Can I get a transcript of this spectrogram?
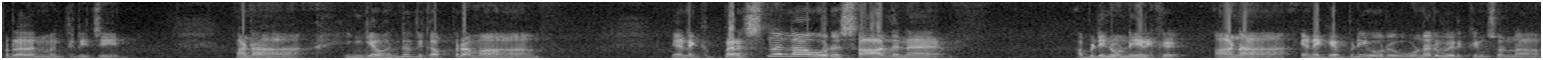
பிரதான் மந்திரிஜி. ஆனால் இங்கே வந்ததுக்கு அப்புறமா எனக்கு பர்சனலாக ஒரு சாதனை அப்படின்னு ஒன்று இருக்குது ஆனால் எனக்கு எப்படி ஒரு உணர்வு இருக்குதுன்னு சொன்னால்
